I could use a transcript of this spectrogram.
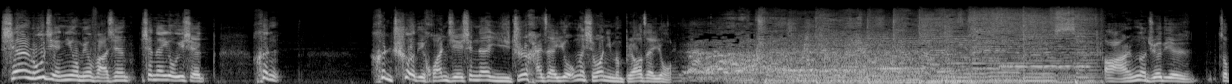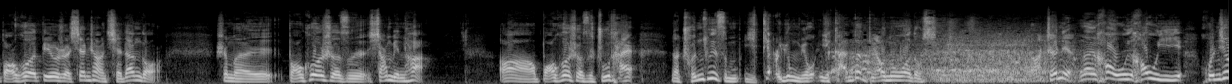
现如今，你有没有发现，现在有一些很很扯的环节，现在一直还在有。我希望你们不要再有了。啊，我觉得就包括比如说现场切蛋糕，什么，包括说是香槟塔，啊，包括说是烛台，那纯粹是一点用没有，你根本不要弄我东西。啊，真的，我毫无毫无意义。婚庆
